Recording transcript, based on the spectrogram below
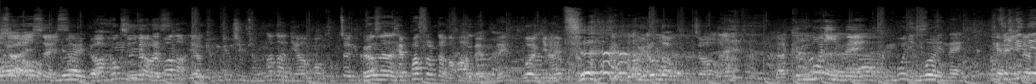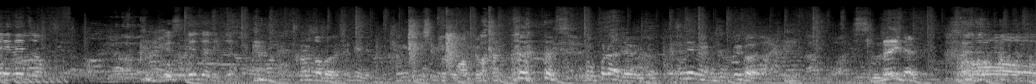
있어 있어 있어. 이거 야 형준이 얼마나 야 경쟁심 장난 아니야. 막 갑자기 그러면 대파 썰다가 아 맵네? 무알기나 해보자 막 이런다고 진짜. 야 근본이 있네. 근본이 있어. 근본 있네. 슬리데린 해줘. 이게 슬리데리지? 그런가 봐요 스님이 경쟁심 있고 완벽한 뭐 풀어야 돼요 이거. 스님이 못 긁어요. 슬레이더. 어.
